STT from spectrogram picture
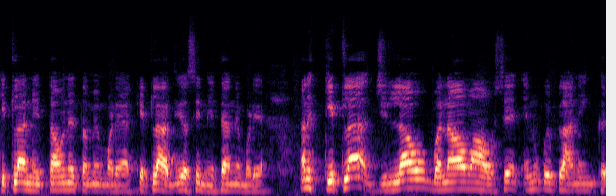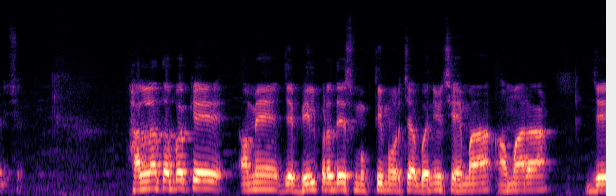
કેટલા નેતાઓને તમે મળ્યા, કેટલા આદિવાસી નેતાને મળ્યા અને કેટલા જિલ્લાઓ બનાવવામાં આવશે એનું કોઈ પ્લાનિંગ કર્યું છે? હાલના તબક્કે અમે જે ભીલ પ્રદેશ મુક્તિ મોરચા બન્યું છે, એમાં અમારા જે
